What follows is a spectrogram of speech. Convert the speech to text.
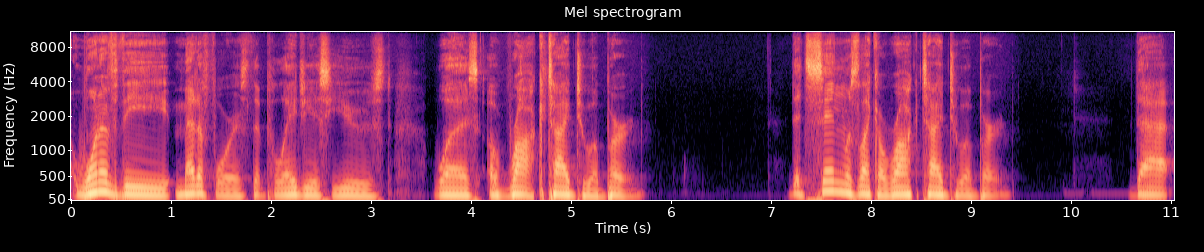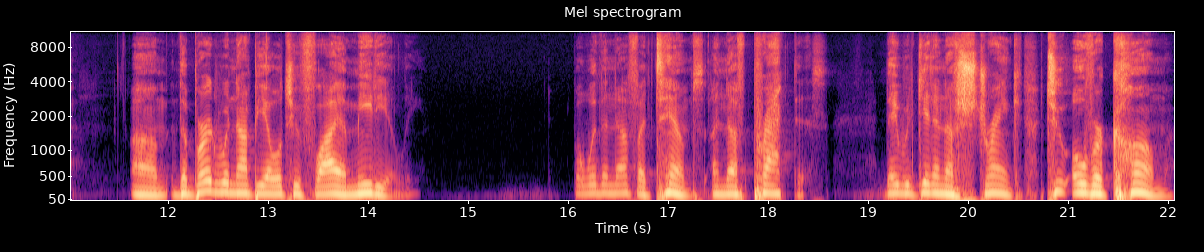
one of the metaphors that Pelagius used was a rock tied to a bird. That sin was like a rock tied to a bird. That um, the bird would not be able to fly immediately, but with enough attempts, enough practice, they would get enough strength to overcome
